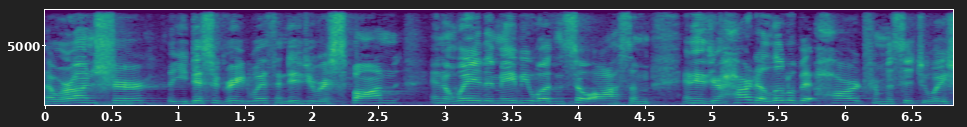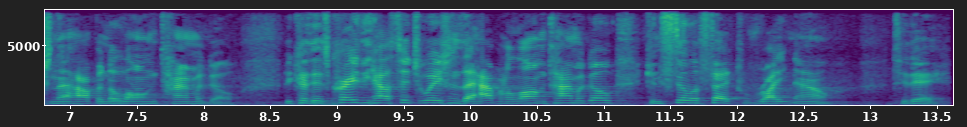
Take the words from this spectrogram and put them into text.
That were unsure, that you disagreed with, and did you respond in a way that maybe wasn't so awesome? And is your heart a little bit hard from a situation that happened a long time ago? Because it's crazy how situations that happened a long time ago can still affect right now, today.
